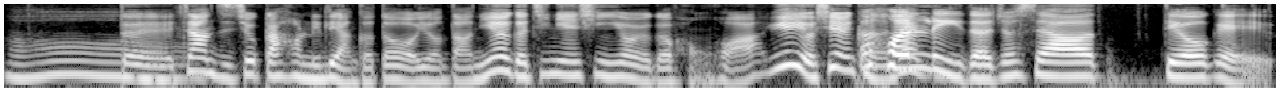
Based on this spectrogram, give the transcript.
哦，对，这样子就刚好你两个都有用到，你有一个纪念性，又有一个捧花，因为有些人可能婚礼的就是要丢给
